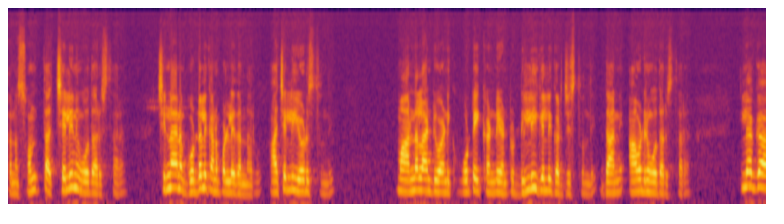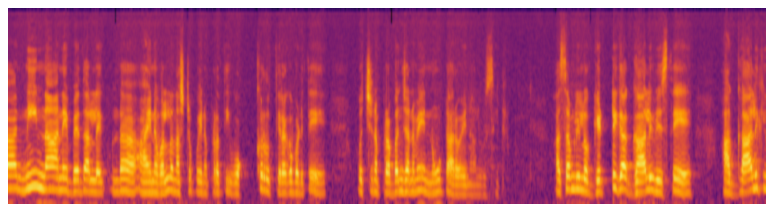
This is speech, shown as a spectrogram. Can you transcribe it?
తన సొంత చెల్లిని ఓదారుస్తారా? చిన్న ఆయన గొడ్డలు కనపడలేదన్నారు. ఆ చెల్లి ఏడుస్తుంది. మా అన్న లాంటి వాడికి ఓటేయకండి అంటూ ఢిల్లీకి వెళ్ళి గర్జిస్తుంది. దాన్ని ఆవిడని ఓదారుస్తారా? ఇలాగా నీ నా అనే భేదాలు లేకుండా ఆయన వల్ల నష్టపోయిన ప్రతి ఒక్కరూ తిరగబడితే వచ్చిన ప్రభంజనమే నూట అరవై నాలుగు సీట్లు. అసెంబ్లీలో గట్టిగా గాలి వేస్తే ఆ గాలికి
